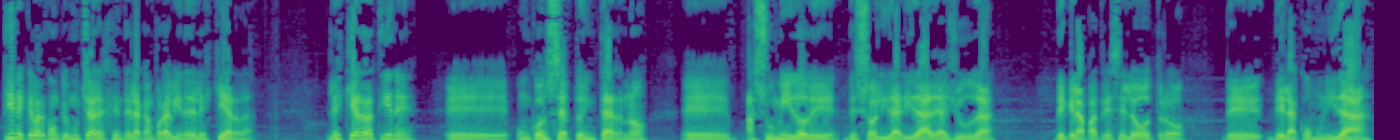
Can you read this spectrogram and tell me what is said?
Tiene que ver con que mucha gente de la cámpora viene de la izquierda. La izquierda tiene eh, un concepto interno eh, asumido de, solidaridad, de ayuda, de que la patria es el otro, de, de la comunidad,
